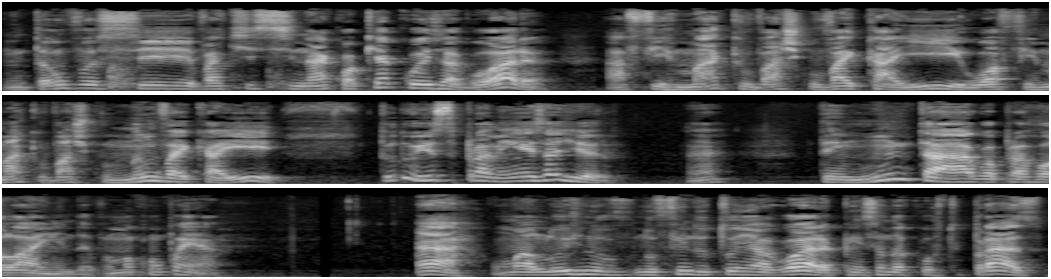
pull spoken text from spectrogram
Então você vai te ensinar qualquer coisa agora, afirmar que o Vasco vai cair ou afirmar que o Vasco não vai cair, tudo isso para mim é exagero, né? Tem muita água para rolar ainda, vamos acompanhar. Ah, uma luz no, no fim do túnel agora, pensando a curto prazo?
